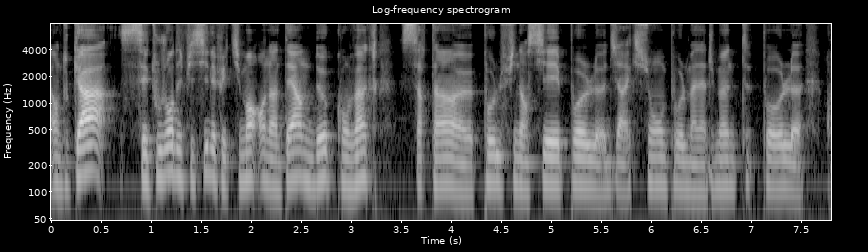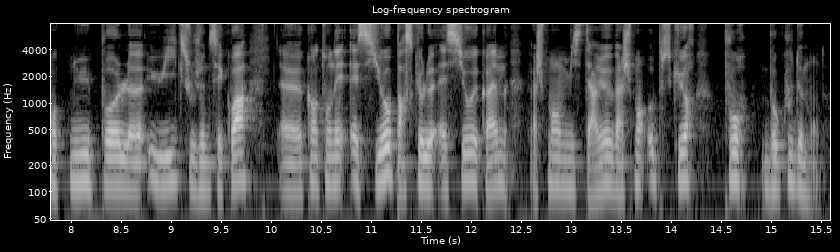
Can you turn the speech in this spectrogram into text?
En tout cas, c'est toujours difficile effectivement en interne de convaincre certains pôles financiers, pôles direction, pôle management, pôle contenu, pôle UX ou je ne sais quoi quand on est SEO parce que le SEO est quand même vachement mystérieux, vachement obscur pour beaucoup de monde.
